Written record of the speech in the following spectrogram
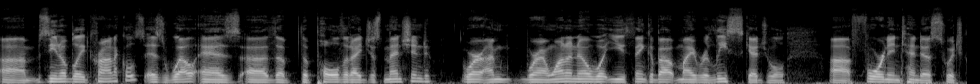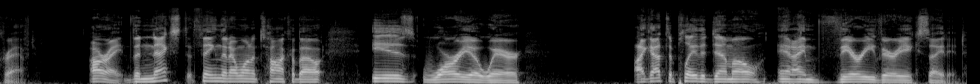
um, Xenoblade Chronicles, as well as uh, the the poll that I just mentioned, where I'm where I want to know what you think about my release schedule uh, for Nintendo Switchcraft. All right, the next thing that I want to talk about is WarioWare. I got to play the demo, and I'm very very excited.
